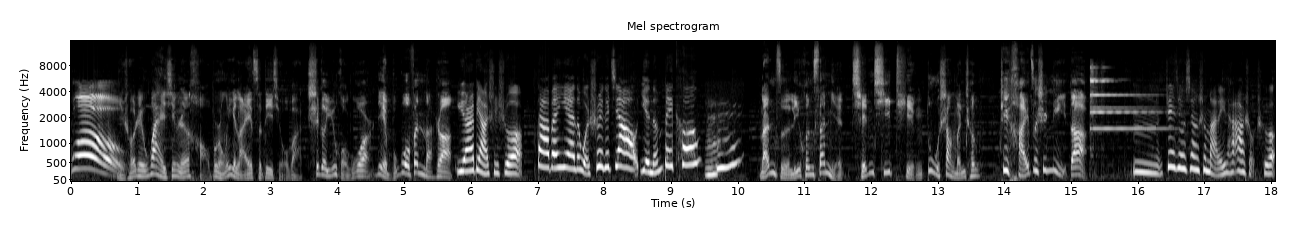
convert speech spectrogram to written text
哇！你说这外星人好不容易来一次地球吧，吃个鱼火锅，这也不过分呢，是吧？鱼儿表示说：“大半夜的我睡个觉也能被坑。”嗯男子离婚三年，前妻挺肚上门称：“这孩子是你的。”嗯，这就像是买了一台二手车，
